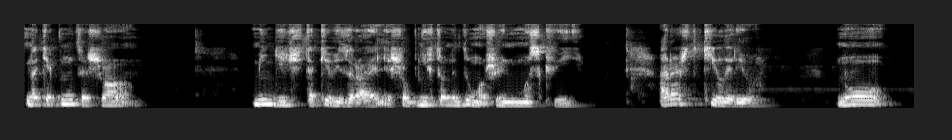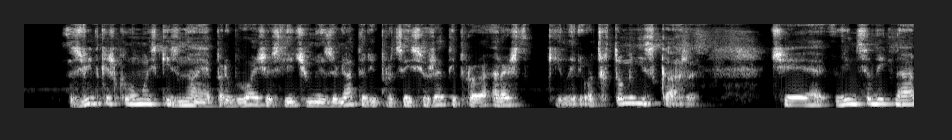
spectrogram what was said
натякнути, що Міндіч таки в Ізраїлі, щоб ніхто не думав, що він в Москві. Арешт кілерів. Ну, звідки ж Коломойський знає, перебуваючи в слідчому ізоляторі, про цей сюжет і про арешт кілерів? От хто мені скаже? Чи він сидить на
